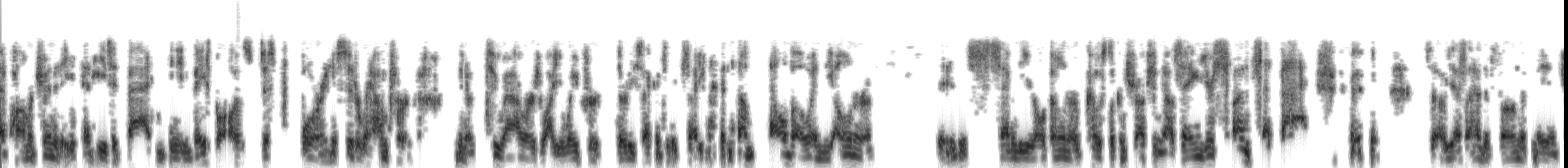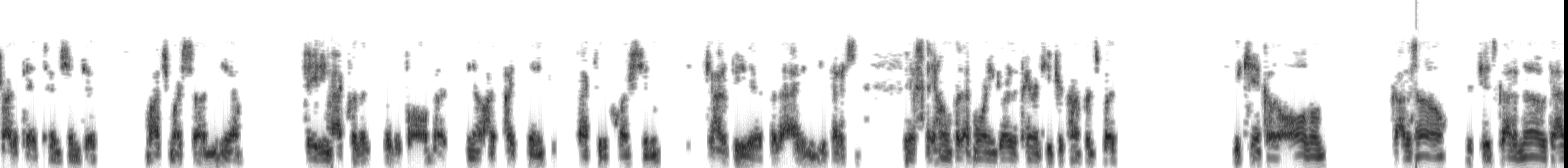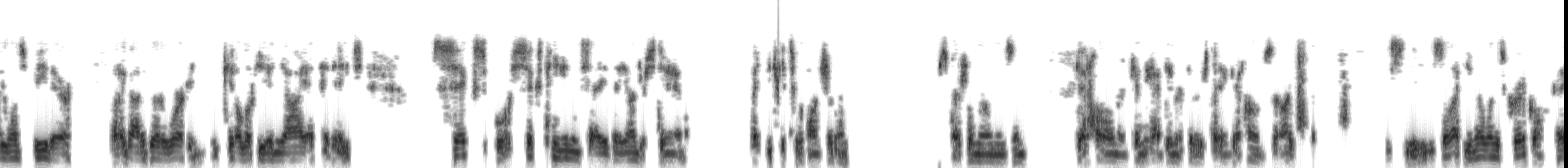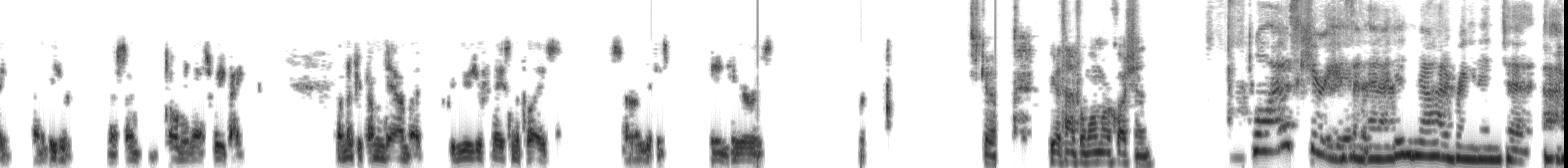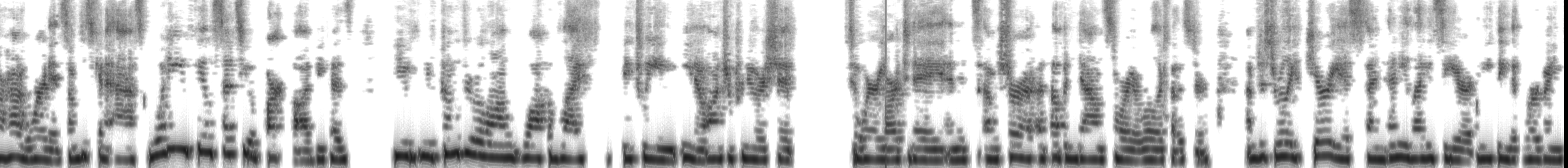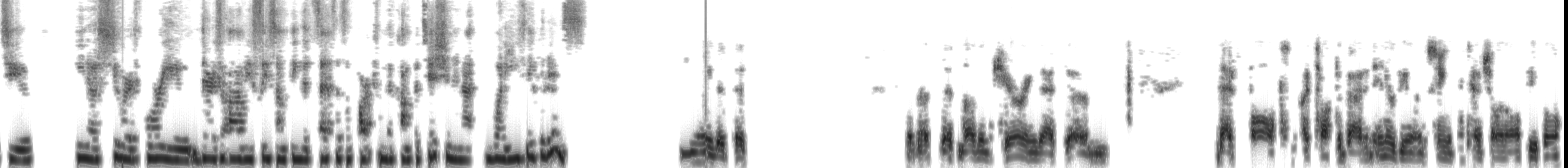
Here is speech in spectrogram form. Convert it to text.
at Palmer Trinity, and he's at bat. And in baseball, it's just boring. You sit around for you know two hours while you wait for 30 seconds of excitement. And I'm elbowing the owner of this 70 year old owner of coastal construction now saying your son's at bat. so yes, I had the phone with me and try to pay attention to watch my son, you know, fading back for the, for the ball. But, you know, I, I think back to the question, you got to be there for that and you got to, you know, stay home for that morning, go to the parent teacher conference, but you can't go to all of them. Got to know. Your kid's got to know daddy wants to be there, but I got to go to work and the kid will look you in the eye at, at age six or 16 and say they understand but you get to a bunch of them, special moments, and get home and can we have dinner Thursday and get home. So I you select, you know when it's critical. Hey, gotta be here. My son told me last week, I don't know if you're coming down, but you use your face in the place. So you just being here is. Let's go. We got time for one more question. Well, I was curious and, and, I didn't know how to bring it into uh, or how to word it. So I'm just going to ask, what do you feel sets you apart, Claude? Because you've, you've come through a long walk of life between, you know, entrepreneurship to where you are today. And it's, I'm sure, an up and down story, a roller coaster. I'm just really curious and any legacy or anything that we're going to, you know, steward for you. There's obviously something that sets us apart from the competition. And what do you think it is? You know, that, that, that, that love and caring, that, um, that fault I talked about in interviewing, seeing potential in all people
